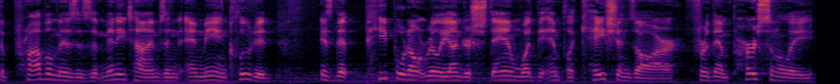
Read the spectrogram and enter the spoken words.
The problem is is that many times, and, and me included, is that people don't really understand what the implications are for them personally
